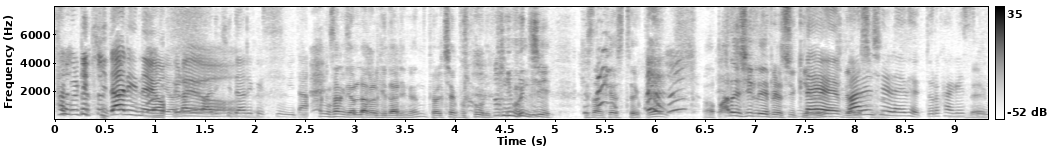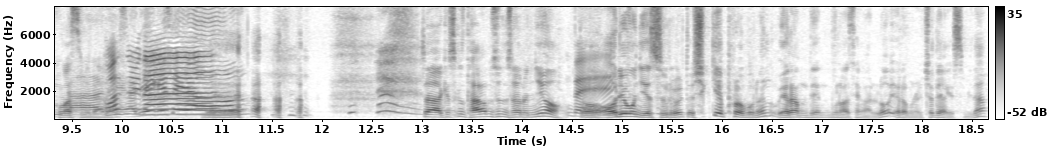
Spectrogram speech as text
자꾸 이렇게 기다리네요. 연락을 그래요. 많이 기다리고 있습니다. 항상 연락을 기다리는 별책 프로 우리 김은지 기상 캐스터였고요. 어, 빠른 시일 내에 뵐 수 있기를 네, 기대하겠습니다. 빠른 시일 내에 뵙도록 하겠습니다. 네, 고맙습니다. 네, 고맙습니다. 안녕히 계세요. 자, 계속해서 다음 순서는요. 네. 또 어려운 예술을 또 쉽게 풀어보는 외람된 문화생활로 여러분을 초대하겠습니다.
